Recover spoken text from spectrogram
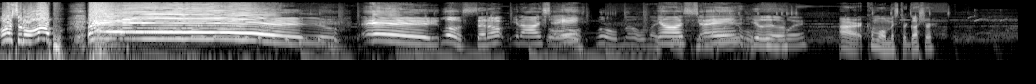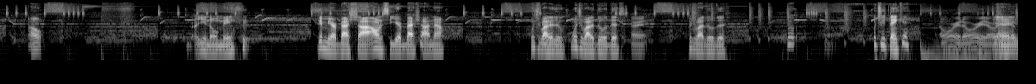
Arsenal up. Hey! Hey, little setup. You know what I'm saying? little, little, nice You know what I'm little play, saying? little little- All right, come on, Mr. Gusher. Oh. You know me. Give me your best shot. I want to see your best shot now. What you about to do? What you about to do with this? All right. What you about to do with this? What you thinking? Don't worry. Don't worry. Don't worry.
